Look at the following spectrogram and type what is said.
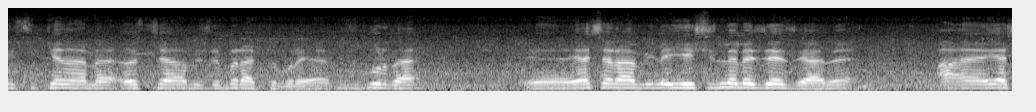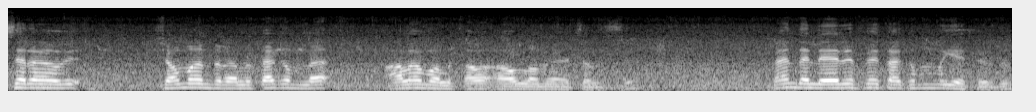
bir su kenarına Özçağ bizi bıraktı buraya. Biz burada eee Yaşar abiyle yeşilleneceğiz yani. A- Yaşar abi Şamandıralı takımla alabalık av- avlamaya çalışıyor. Ben de LRF takımımı getirdim.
